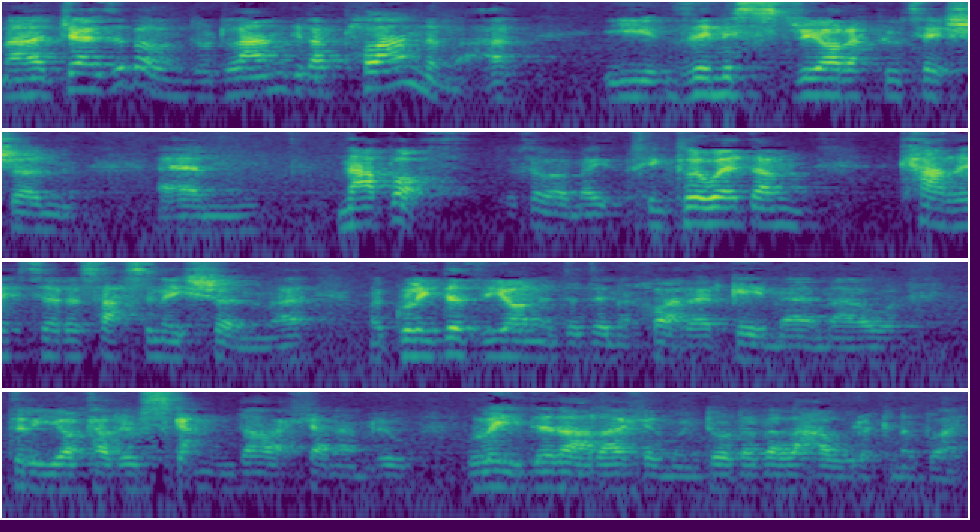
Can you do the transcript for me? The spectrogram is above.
mae Jezebel yn dod lan gyda'r plan yma i ddinistrio reputation um, naboth. Chi'n clywed am character assassination mae, Mae gwleidyddion yn dydyn yn chwarae'r gemau yma o drio cael rhyw scandal allan am rhyw wleidydd arall er mwyn dod â fel lawr ac yn y blaen.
